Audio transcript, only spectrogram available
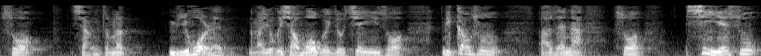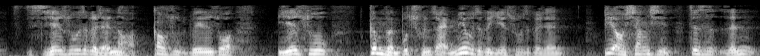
说，想怎么迷惑人？那么有个小魔鬼就建议说：你告诉啊人呐，说信耶稣，耶稣这个人哦，告诉别人说耶稣根本不存在，没有这个耶稣这个人，必要相信这是人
